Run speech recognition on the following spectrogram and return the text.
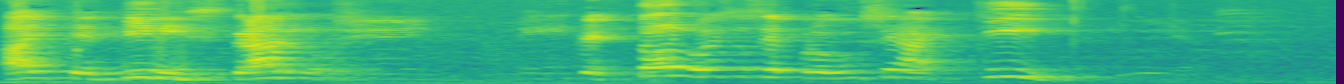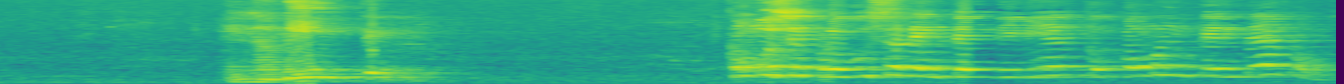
hay que ministrarlos. Que todo eso se produce aquí, en la mente. ¿Cómo se produce el entendimiento? ¿Cómo entendemos?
